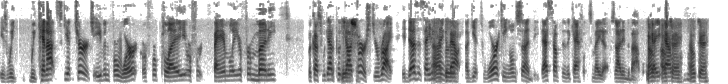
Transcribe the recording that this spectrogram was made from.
is we, we cannot skip church even for work or for play or for family or for money because we got to put yes, God sir. first. You're right. It doesn't say anything about against working on Sunday. That's something the Catholics made up. It's not in the Bible. Okay. Oh, okay. Okay.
